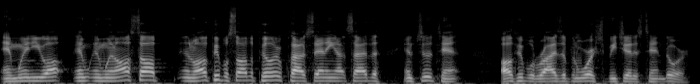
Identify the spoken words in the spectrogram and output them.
And when you all and, and, when all saw and all the people saw the pillar of cloud standing outside the entrance the tent, all the people would rise up and worship each at his tent door.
